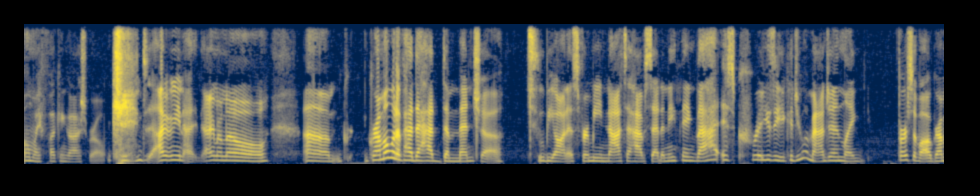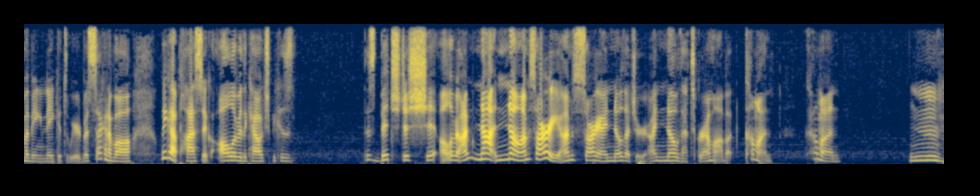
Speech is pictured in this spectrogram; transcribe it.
Oh my fucking gosh, bro. I mean, I, I don't know. Um, gr- grandma would have had to had dementia, to be honest, for me not to have said anything. That is crazy. Could you imagine, like, first of all, grandma being naked's weird, but second of all, we got plastic all over the couch because this bitch just shit all over. I'm not. No, I'm sorry. I'm sorry. I know that you're. I know that's grandma, but come on, come on. Mm.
